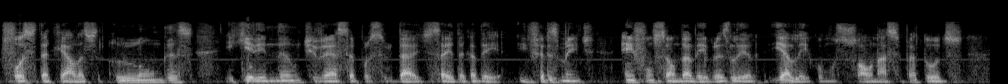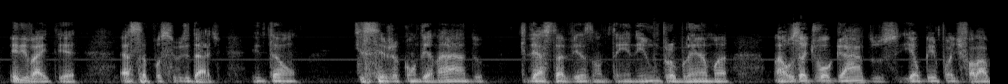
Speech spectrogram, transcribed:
fosse daquelas longas e que ele não tivesse a possibilidade de sair da cadeia. Infelizmente, em função da lei brasileira, e a lei como o sol nasce para todos, ele vai ter essa possibilidade. Então, que seja condenado, que desta vez não tenha nenhum problema. Ah, os advogados, e alguém pode falar,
